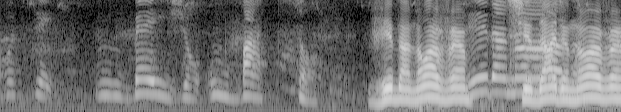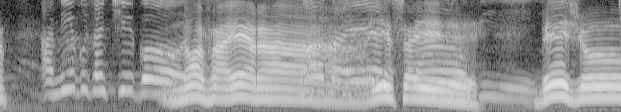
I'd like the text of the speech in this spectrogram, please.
você. Um beijo, um baço. Vida nova, Vida cidade nova. Amigos antigos. nova era. Nova era. Isso aí. Salve. Beijo.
